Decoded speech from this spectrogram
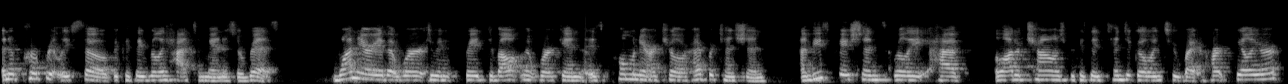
and appropriately so, because they really had to manage the risk. One area that we're doing great development work in is pulmonary arterial hypertension. And these patients really have a lot of challenge because they tend to go into right heart failure.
